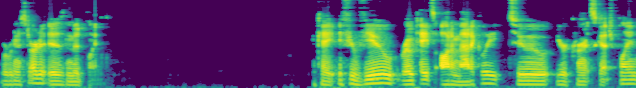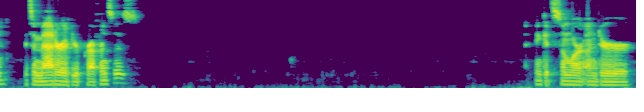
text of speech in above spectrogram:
where we're going to start it is the midplane. Okay, if your view rotates automatically to your current sketch plane, it's a matter of your preferences. I think it's somewhere under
